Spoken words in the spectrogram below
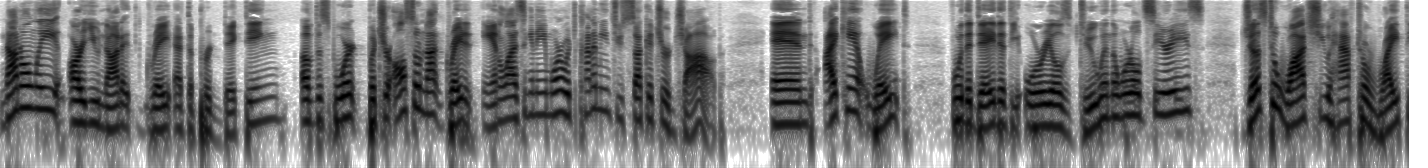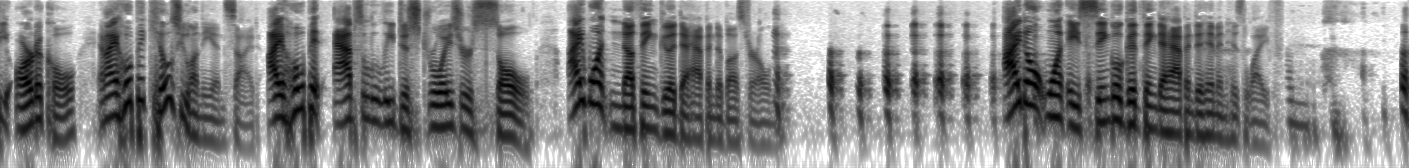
not only are you not great at the predicting of the sport, but you're also not great at analyzing it anymore, which kind of means you suck at your job. And I can't wait for the day that the Orioles do win the World Series just to watch you have to write the article. And I hope it kills you on the inside. I hope it absolutely destroys your soul. I want nothing good to happen to Buster Olney. I don't want a single good thing to happen to him in his life.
